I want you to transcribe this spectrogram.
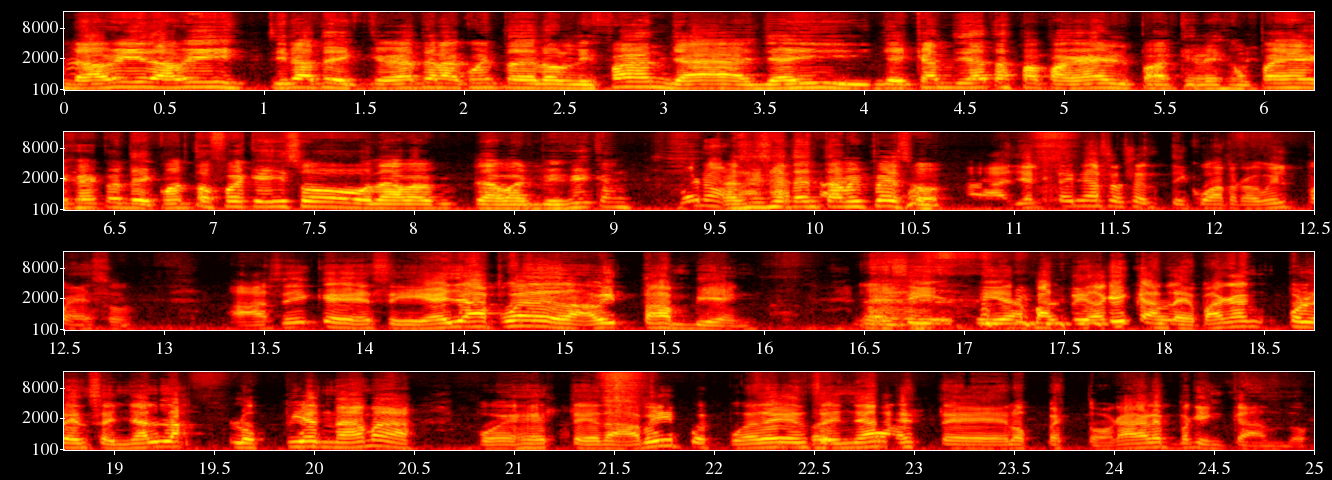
David, David, tírate, créate la cuenta del OnlyFans. Ya, ya, hay, ya hay candidatas para pagar, para que les rompan el récord de cuánto fue que hizo la, la Barbifican. Bueno, Casi 70 mil pesos. ayer tenía 64 mil pesos. Así que si ella puede, David también. Eh, si, si a Barbarican le pagan por enseñar las- los pies nada más, pues este David pues puede enseñar este los pectorales brincando.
